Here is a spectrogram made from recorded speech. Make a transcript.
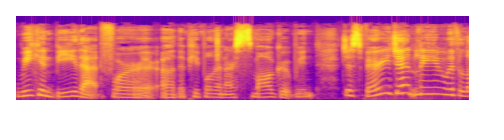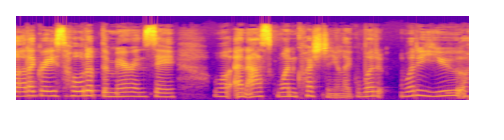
we can be that for uh, the people in our small group. We just very gently with a lot of grace hold up the mirror and say well and ask one question you're like what what are you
